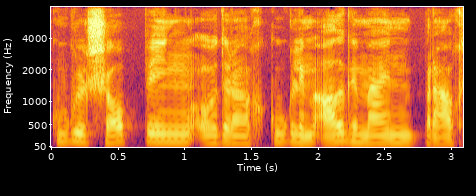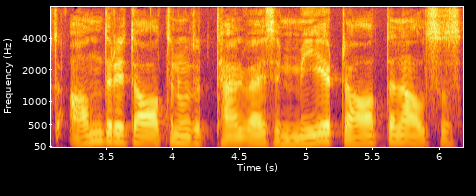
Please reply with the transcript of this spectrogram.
Google Shopping oder auch Google im Allgemeinen braucht andere Daten oder teilweise mehr Daten, als es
